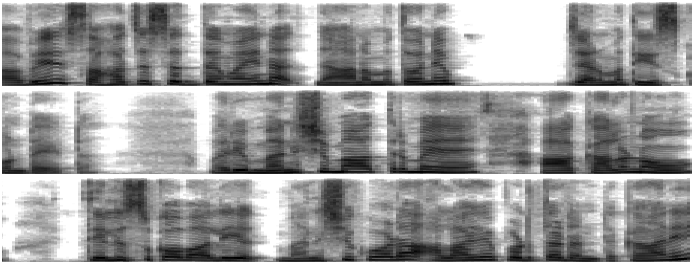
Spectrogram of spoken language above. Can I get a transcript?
అవి సహజ సిద్ధమైన జ్ఞానంతోనే జన్మ తీసుకుంటాయట. మరి మనిషి మాత్రమే ఆ కళను తెలుసుకోవాలి. మనిషి కూడా అలాగే పుడతాడంట. కానీ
